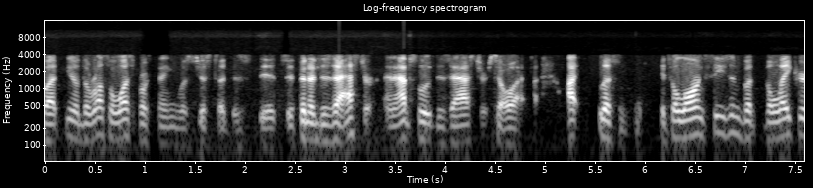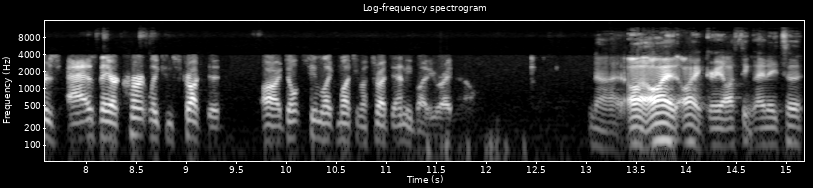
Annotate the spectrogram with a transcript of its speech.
but you know the Russell Westbrook thing was just a it's, it's been a disaster, an absolute disaster. So I, I listen, it's a long season, but the Lakers, as they are currently constructed, uh, don't seem like much of a threat to anybody right now. No, I, I, I, agree. I think they need to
